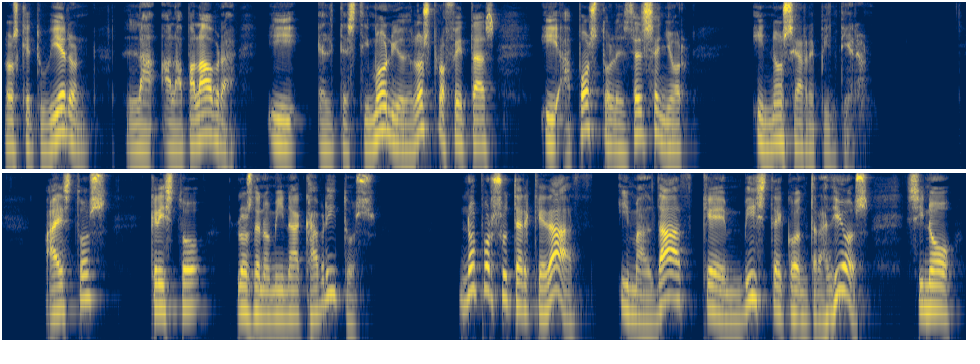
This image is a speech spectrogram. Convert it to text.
Los que tuvieron la, a la palabra y el testimonio de los profetas y apóstoles del Señor y no se arrepintieron. A estos Cristo los denomina cabritos, no por su terquedad y maldad que embiste contra Dios, sino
